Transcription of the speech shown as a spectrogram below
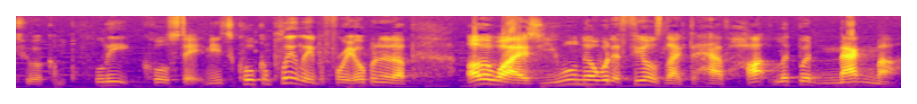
to a complete cool state. It needs to cool completely before you open it up. Otherwise, you will know what it feels like to have hot liquid magma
